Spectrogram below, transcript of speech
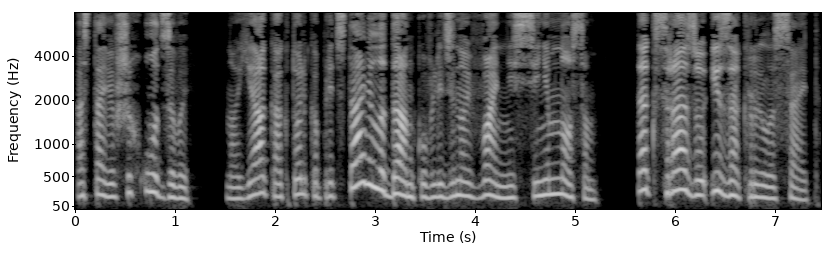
оставивших отзывы, но я, как только представила Данку в ледяной ванне с синим носом, так сразу и закрыла сайт.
